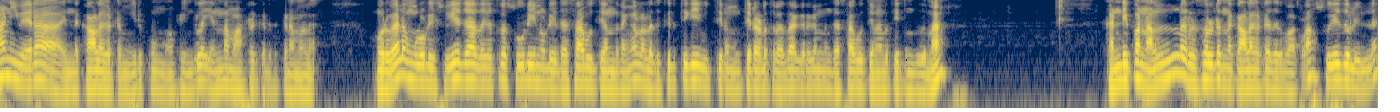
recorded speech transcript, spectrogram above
ஆணி வேறாக இந்த காலகட்டம் இருக்கும் அப்படிங்கிற எந்த மாற்றுக்கிறது நம்மளை ஒருவேளை உங்களுடைய சுய ஜாதகத்தில் சூரியனுடைய தசாபுத்தி அந்தரங்கள் அல்லது கிருத்திகை உத்திரம் உத்திர இடத்துல தான் கிரகணம் தசாபுத்தி நடத்திட்டு இருந்ததுன்னா கண்டிப்பாக நல்ல ரிசல்ட் இந்த காலகட்டம் எதிர்பார்க்கலாம். சுயதொழிலில்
